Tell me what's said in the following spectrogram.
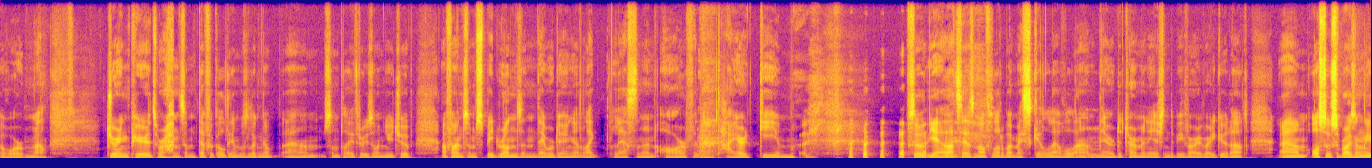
or well, during periods where I had some difficulty and was looking up um, some playthroughs on YouTube, I found some speed runs and they were doing it like less than an hour for the entire game. so yeah, that says an awful lot about my skill level and Mm. their determination to be very, very good at. Um, also, surprisingly,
